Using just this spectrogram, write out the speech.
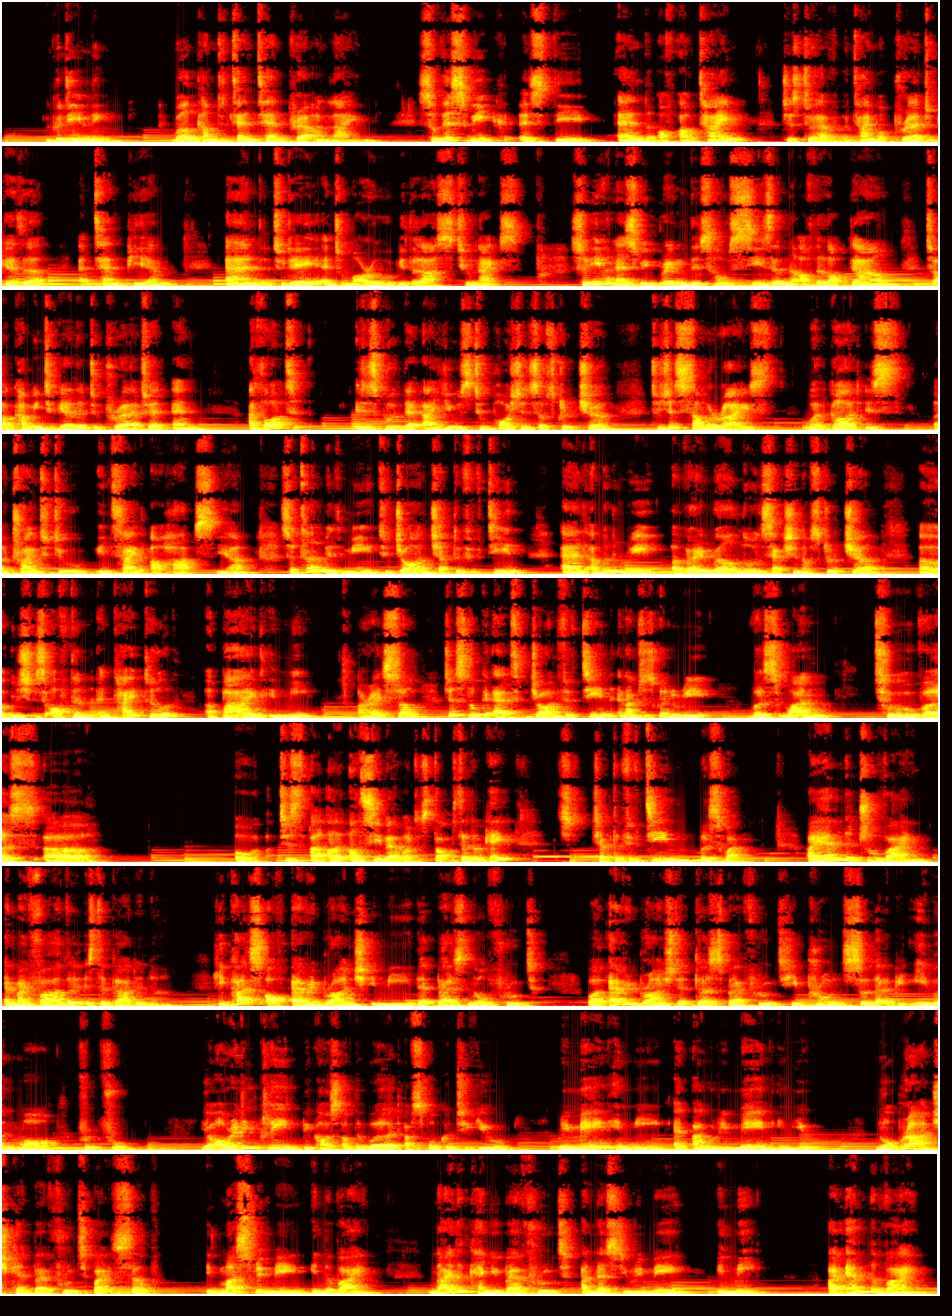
Good evening. Welcome to 1010 Prayer Online. So, this week is the end of our time, just to have a time of prayer together at 10 p.m. And today and tomorrow will be the last two nights. So, even as we bring this whole season of the lockdown to our coming together to prayer to an end, I thought it is good that I use two portions of scripture to just summarize what God is uh, trying to do inside our hearts. Yeah. So turn with me to John chapter 15, and I'm going to read a very well known section of scripture, uh, which is often entitled Abide in Me. All right. So just look at John 15, and I'm just going to read verse 1 to verse. Uh, oh, just I'll, I'll see where I want to stop. Is that okay? chapter 15, verse 1. I am the true vine, and my Father is the gardener. He cuts off every branch in me that bears no fruit, while every branch that does bear fruit, he prunes so that it be even more fruitful. You're already clean because of the word I've spoken to you. Remain in me, and I will remain in you. No branch can bear fruit by itself, it must remain in the vine. Neither can you bear fruit unless you remain in me. I am the vine,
